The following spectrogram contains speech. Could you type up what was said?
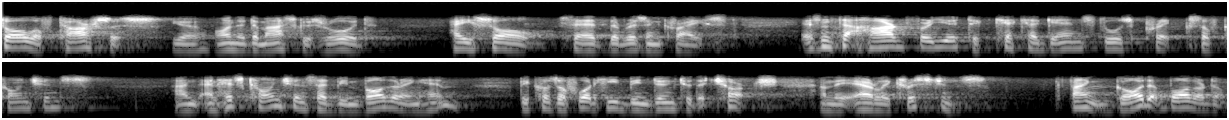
Saul of Tarsus, you know, on the Damascus Road, Hey, Saul, said the risen Christ, isn't it hard for you to kick against those pricks of conscience? And, and his conscience had been bothering him because of what he'd been doing to the church and the early Christians. Thank God it bothered him.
